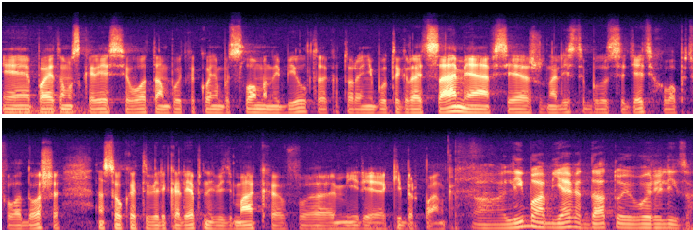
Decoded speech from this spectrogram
и поэтому, скорее всего, там будет какой-нибудь сломанный билд, э, который они будут играть сами, а все журналисты будут сидеть и хлопать в ладоши, насколько это великолепный ведьмак э, в э, мире киберпанка. А, Либо объявят дату его релиза.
